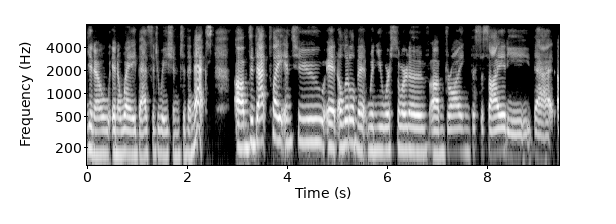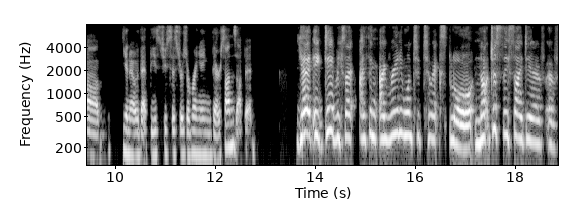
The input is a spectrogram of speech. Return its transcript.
you know, in a way, bad situation to the next. Um, did that play into it a little bit when you were sort of um, drawing the society that, um, you know, that these two sisters are bringing their sons up in? Yeah, it did because I, I think I really wanted to explore not just this idea of, of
